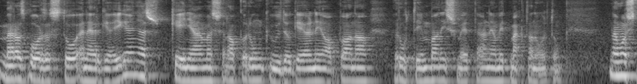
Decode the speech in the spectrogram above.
mert az borzasztó energiaigényes, kényelmesen akarunk üldögélni abban a rutinban, ismételni, amit megtanultunk. Na most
